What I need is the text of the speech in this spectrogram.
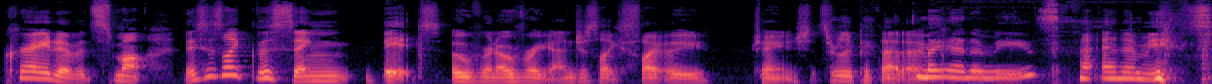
creative, it's smart. This is like the same bit over and over again, just like slightly changed. It's really pathetic. My enemies. My enemies.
